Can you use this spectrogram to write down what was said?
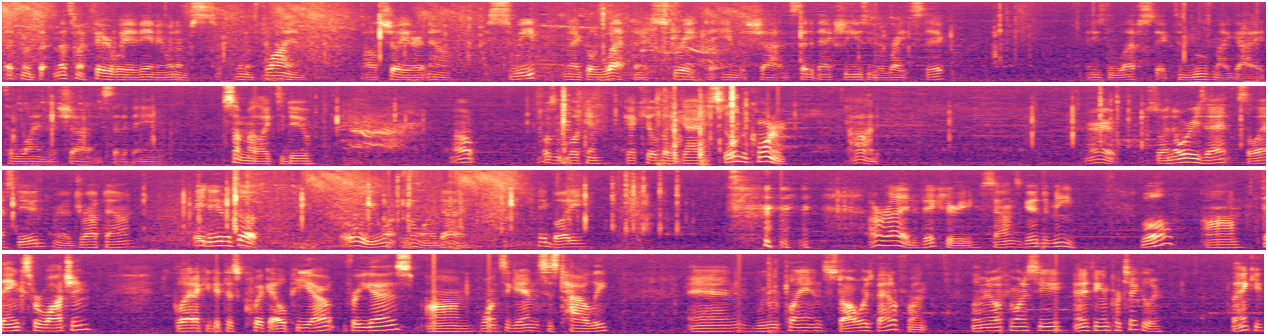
That's my that's my favorite way of aiming when I'm when I'm flying. I'll show you right now. I sweep and I go left and I strafe to aim the shot instead of actually using the right stick. I use the left stick to move my guy to line the shot instead of aim. Something I like to do. Oh, wasn't looking. Got killed by the guy still in the corner. Odd. Alright, so I know where he's at. It's the last dude. We're gonna drop down. Hey dude, what's up? Oh, you want you don't want to die. Hey buddy. Alright, victory. Sounds good to me. Well, um, thanks for watching glad I could get this quick LP out for you guys. Um, once again, this is Towley, and we were playing Star Wars Battlefront. Let me know if you want to see anything in particular. Thank you.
